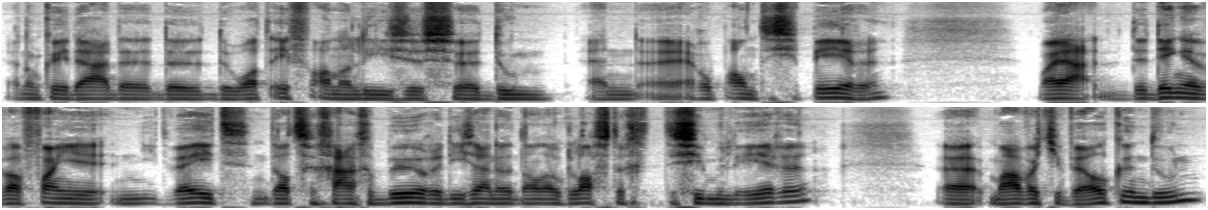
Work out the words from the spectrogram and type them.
En dan kun je daar de, de, de what-if-analyses uh, doen en uh, erop anticiperen. Maar ja, de dingen waarvan je niet weet dat ze gaan gebeuren, die zijn dan ook lastig te simuleren. Uh, maar wat je wel kunt doen,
